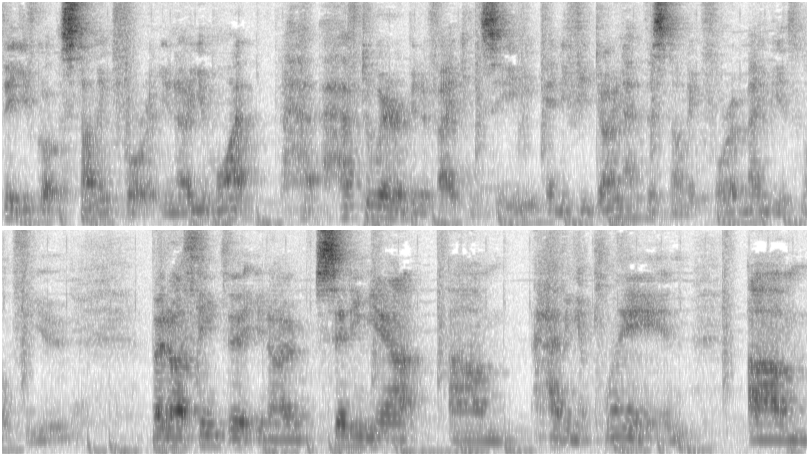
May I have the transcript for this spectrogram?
that you've got the stomach for it. You know, you might ha- have to wear a bit of vacancy, and if you don't have the stomach for it, maybe it's not for you. But I think that you know, setting out, um, having a plan um,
